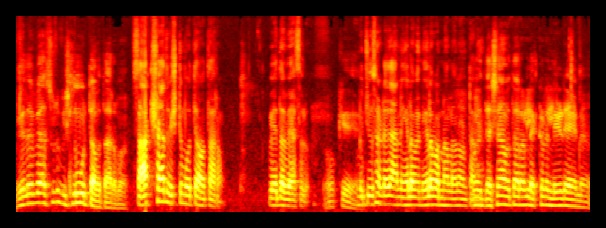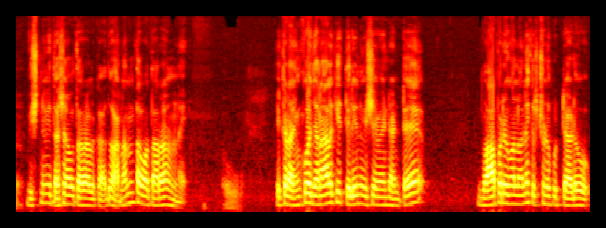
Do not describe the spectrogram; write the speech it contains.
వేదవ్యాసుడు విష్ణుమూర్తి అవతారమా? సాక్షాత్ విష్ణుమూర్తి అవతారం వేదవ్యాసులు ఓకే. మీరు చూసినట్టయితే ఆ నీల నీలవర్ణంలోనే మరి దశావతారాలు ఎక్కడ లేడే ఆయన? విష్ణువి దశావతారాలు కాదు అనంత అవతారాలు ఉన్నాయి. ఇక్కడ ఇంకో జనాలకి తెలియని విషయం ఏంటంటే ద్వాపరయుగంలోనే కృష్ణుడు పుట్టాడు.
